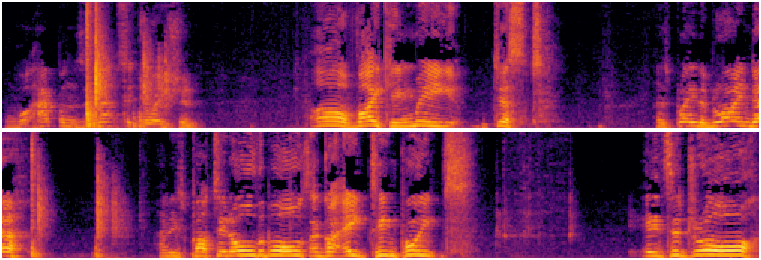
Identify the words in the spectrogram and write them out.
What happens in that situation? Oh, Viking me just has played a blinder and he's potted all the balls and got 18 points. It's a draw.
